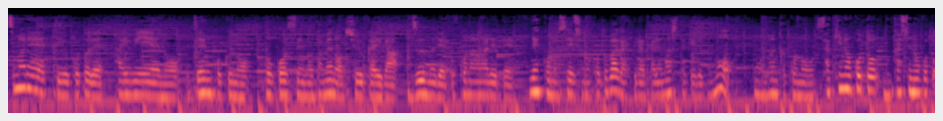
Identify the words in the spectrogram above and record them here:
集まれっていうことでハイウェイの全国の高校生のための集会がズームで行われてねこの聖書の言葉が開かれましたけれどももうなんかこの先のこと昔のこと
